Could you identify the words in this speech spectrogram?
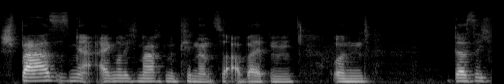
Spaß es mir eigentlich macht, mit Kindern zu arbeiten. Und dass ich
